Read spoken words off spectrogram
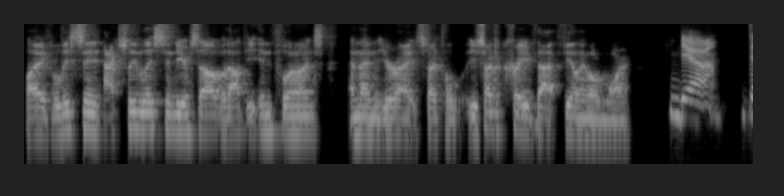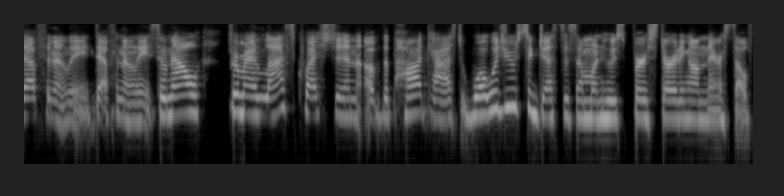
like listen, actually listen to yourself without the influence. And then you're right, start to you start to crave that feeling a little more. Yeah, definitely. Definitely. So now for my last question of the podcast, what would you suggest to someone who's first starting on their self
